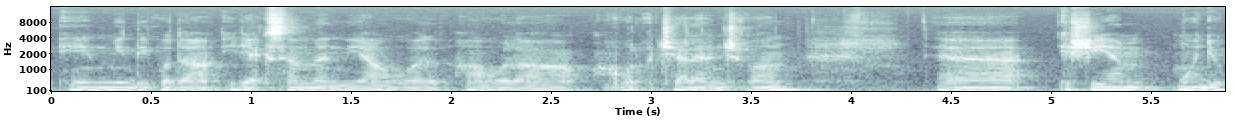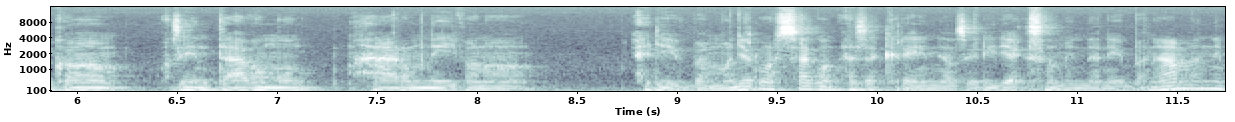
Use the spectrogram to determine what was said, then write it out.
én mindig oda igyekszem menni, ahol, ahol, a, ahol a challenge van, és ilyen mondjuk a, az én távomon 3-4 van a, egy évben Magyarországon, ezekre én azért igyekszem minden évben elmenni.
